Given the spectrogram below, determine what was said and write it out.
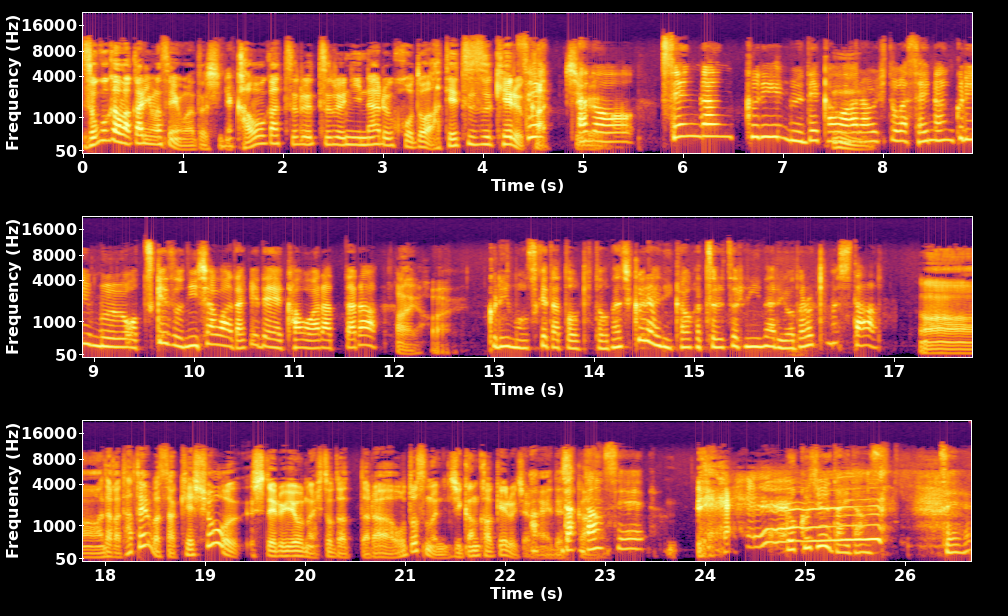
そこがわかりませんよ、私ね。顔がツルツルになるほど当て続けるかっちゅう。あの、洗顔クリームで顔を洗う人が洗顔クリームをつけずにシャワーだけで顔を洗ったら、はいはい。クリームをつけた時と同じくらいに顔がツルツルになるよ驚きました。ああ、だから例えばさ、化粧してるような人だったら、落とすのに時間かけるじゃあないですか。だ男性、え60代男性。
